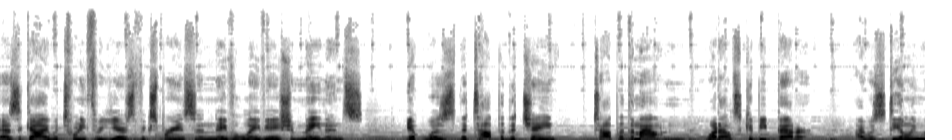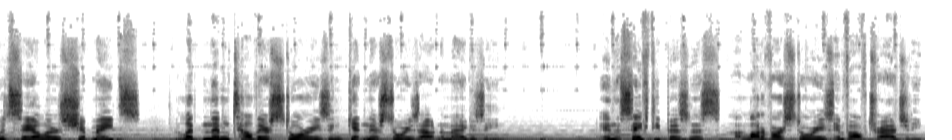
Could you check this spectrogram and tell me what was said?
As a guy with 23 years of experience in naval aviation maintenance, it was the top of the chain, top of the mountain. What else could be better? I was dealing with sailors, shipmates, letting them tell their stories and getting their stories out in a magazine. In the safety business, a lot of our stories involve tragedy.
